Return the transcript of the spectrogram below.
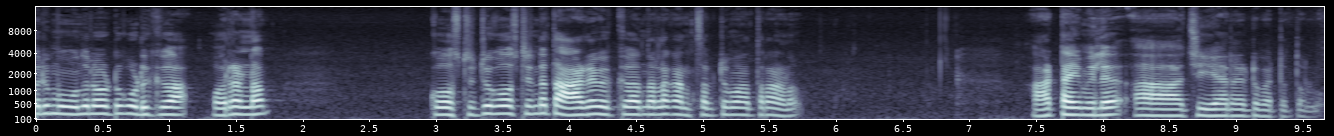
ഒരു മൂന്ന് ലോട്ട് കൊടുക്കുക. ഒരെണ്ണം കോസ്റ്റ് ടു കോസ്റ്റിന്റെ താഴെ വെക്കുക എന്നുള്ള കൺസെപ്റ്റ് മാത്രമാണ്. ആ ടൈമിൽ ചെയ്യാനായിട്ട് പറ്റത്തുള്ളൂ.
